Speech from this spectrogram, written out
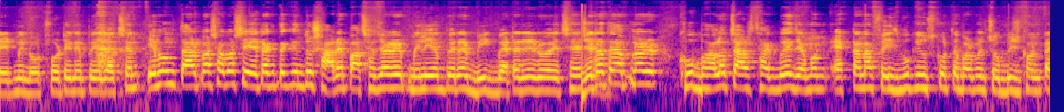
রেডমি নোট ফোরটিনে পেয়ে যাচ্ছেন এবং তার পাশাপাশি এটাতে কিন্তু সাড়ে পাঁচ হাজারের মিলিয়াম্পিয়ারের বিগ ব্যাটারি রয়েছে, যেটাতে আপনার খুব ভালো চার্জ থাকবে। যেমন একটানা ফেসবুক ইউজ করতে পারবেন, চব্বিশ ঘণ্টা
